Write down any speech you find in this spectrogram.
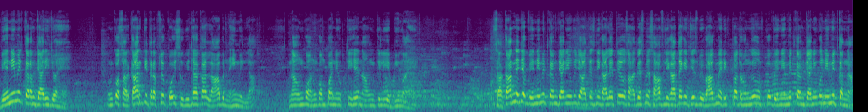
बेनियमित कर्मचारी जो हैं, उनको सरकार की तरफ़ से कोई सुविधा का लाभ नहीं मिल रहा। ना उनको अनुकंपा नियुक्ति है, ना उनके लिए बीमा है। सरकार ने जब विनियमित कर्मचारियों के जो आदेश निकाले थे, उस आदेश में साफ़ लिखा था कि जिस विभाग में रिक्त पद होंगे, उसको विनियमित कर्मचारियों को नियमित करना।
